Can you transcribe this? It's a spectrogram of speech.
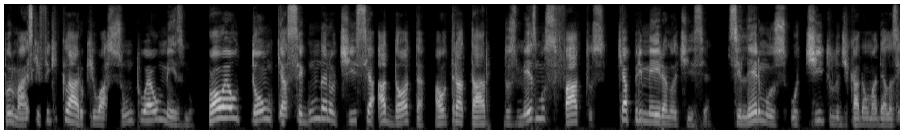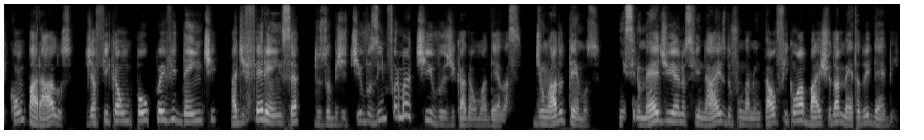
por mais que fique claro que o assunto é o mesmo. Qual é o tom que a segunda notícia adota ao tratar dos mesmos fatos que a primeira notícia? Se lermos o título de cada uma delas e compará-los, já fica um pouco evidente a diferença dos objetivos informativos de cada uma delas. De um lado, temos ensino médio e anos finais do fundamental ficam abaixo da meta do IDEB.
